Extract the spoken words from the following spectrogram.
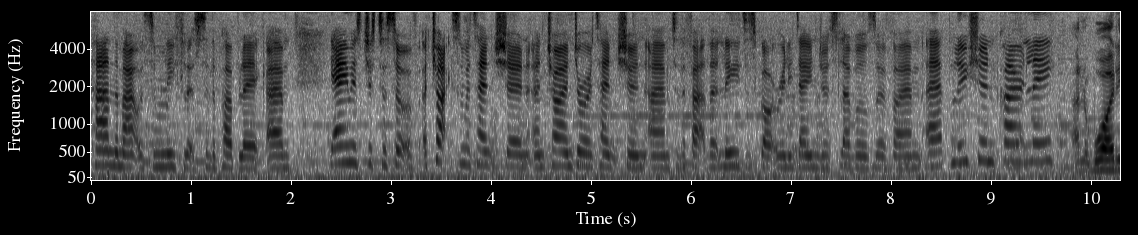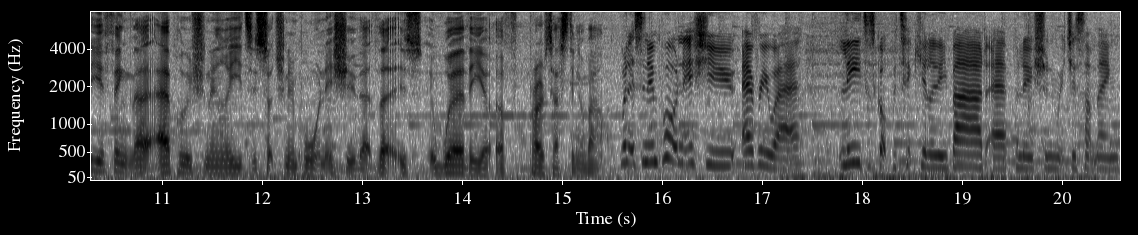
hand them out with some leaflets to the public. Um, the aim is just to sort of attract some attention and try and draw attention um, to the fact that Leeds has got really dangerous levels of air pollution currently. And why do you think that air pollution in Leeds is such an important issue that, that is worthy of protesting about? Well, it's an important issue everywhere. Leeds has got particularly bad air pollution, which is something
